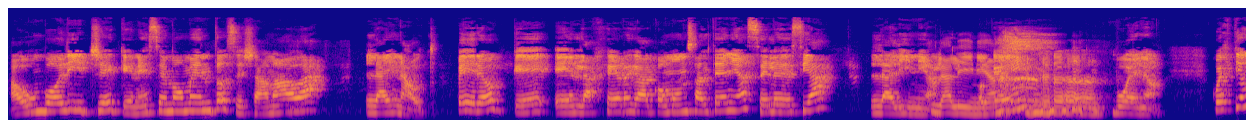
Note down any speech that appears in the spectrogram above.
a un boliche que en ese momento se llamaba Line Out, pero que en la jerga común salteña se le decía la línea. La línea. bueno, cuestión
